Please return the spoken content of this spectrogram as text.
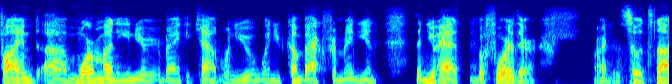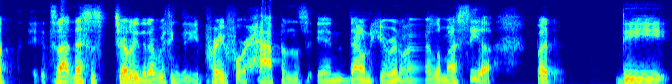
find uh, more money in your bank account when you when you come back from Minyan than you had before there. Right. So it's not it's not necessarily that everything that you pray for happens in down here in Olam but the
